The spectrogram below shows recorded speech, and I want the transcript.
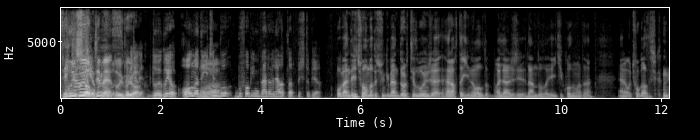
Tek Duygu kişi yok değil mi? Duygu Tabii yok. tabii. Duygu yok. Olmadığı Vay. için bu bu fobimi ben öyle atlatmıştım ya. O bende hiç olmadı çünkü ben 4 yıl boyunca her hafta iğne oldum alerjiden dolayı iki koluma da. Yani o çok alışkınım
